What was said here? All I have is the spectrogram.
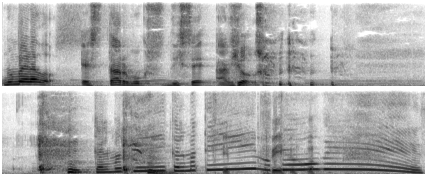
Número 2. Starbucks dice adiós. Cálmate, cálmate, no te ahogues.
